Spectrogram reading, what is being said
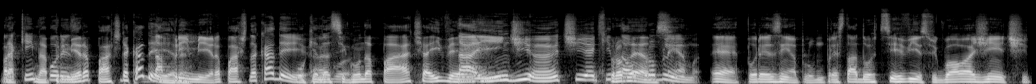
para quem na primeira ex... parte da cadeia. Na né? primeira parte da cadeia. Porque Agora, na segunda parte aí vem. Daí em diante é que problemas. tá o problema. É, por exemplo, um prestador de serviço igual a gente,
